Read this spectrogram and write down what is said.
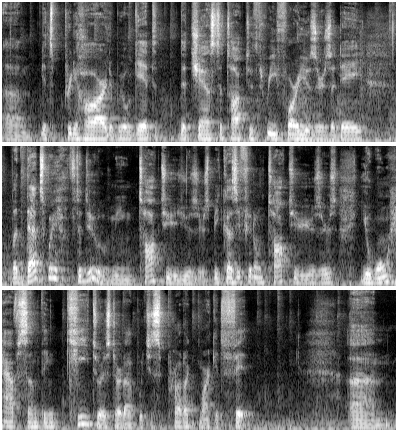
um, it's pretty hard. We'll get the chance to talk to three four users a day. But that's what you have to do. I mean, talk to your users. Because if you don't talk to your users, you won't have something key to a startup, which is product market fit. Um,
